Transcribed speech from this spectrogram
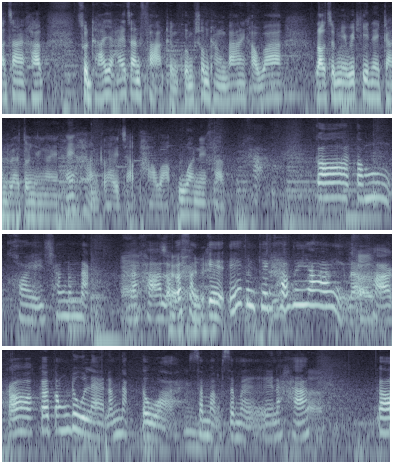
อาจารย์ครับ สุดท้ายอยากให้อาจารย์ฝากถึงคุณผู้ชมทางบ้านครับว่า เราจะมีวิธีในการดูแลตัวยังไง ให้ห่างไกลจากภาวะอ้วนเนี่ยครับ ค่ะ ก็ต้องคอยชั่งน้ำหนักนะคะใช่แล้วก็สังเกต เอ๊ะกางเกงเข้าหรือยังนะครัคะบก็ ก็ต้องดูแลน้ำหนักตัวอืม สม่ำเสมอนะคะครับก็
